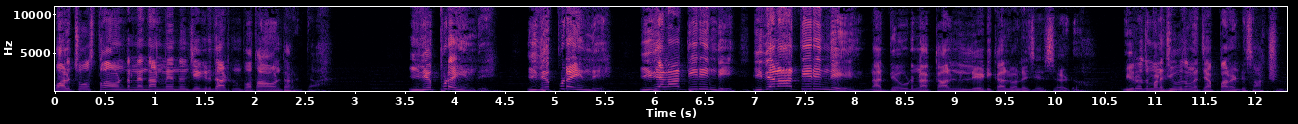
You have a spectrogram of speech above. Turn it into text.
వాళ్ళు చూస్తూ ఉంటారనే దాని మీద నుంచి ఎగిరి దాటుకుని పోతా ఉంటారంట. ఇది ఎప్పుడయింది? ఇది ఎప్పుడయింది? ఇది ఎలా తీరింది? ఇది ఎలా తీరింది? నా దేవుడు నా కాళ్ళని లేడి కాలు వల్ల చేశాడు. ఈరోజు మన జీవితంలో చెప్పాలండి సాక్షులు.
